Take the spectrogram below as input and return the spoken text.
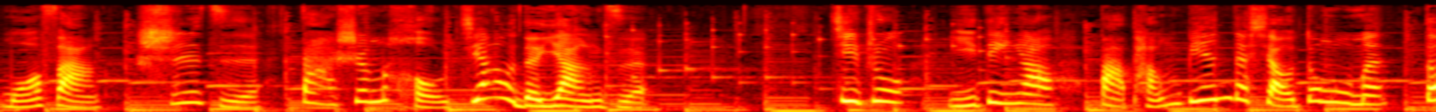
模仿狮子大声吼叫的样子。记住，一定要把旁边的小动物们都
